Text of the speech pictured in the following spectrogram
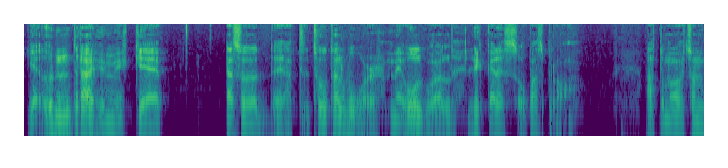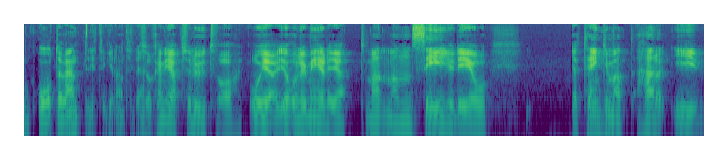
Jag undrar hur mycket, alltså att Total War med Old World lyckades så pass bra. Att de har som återvänt lite grann till det. Så kan det absolut vara. Och jag, jag håller med dig att man, man ser ju det och jag tänker mig att här i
